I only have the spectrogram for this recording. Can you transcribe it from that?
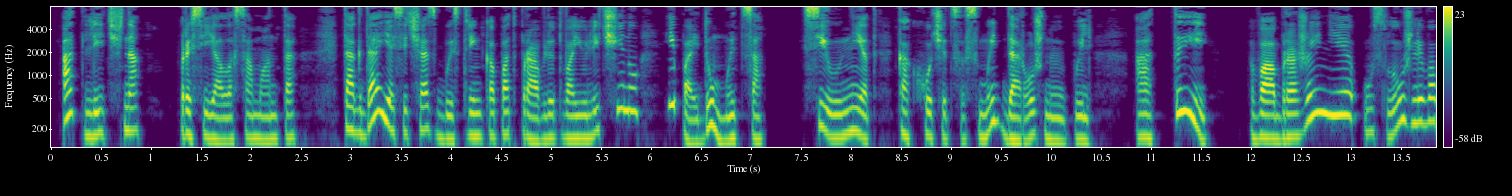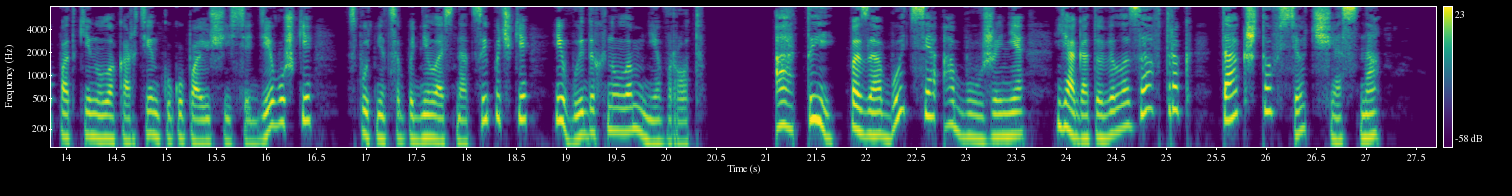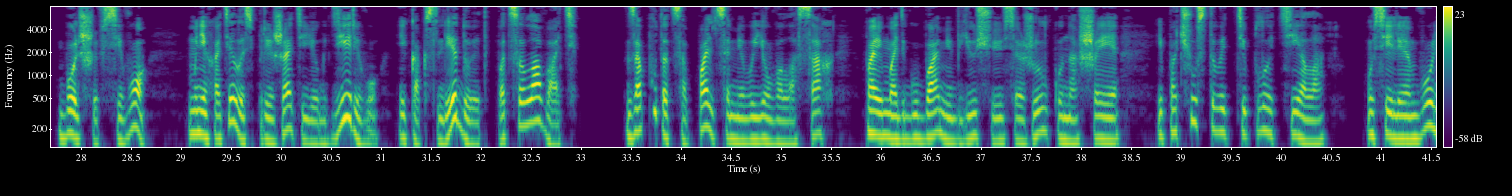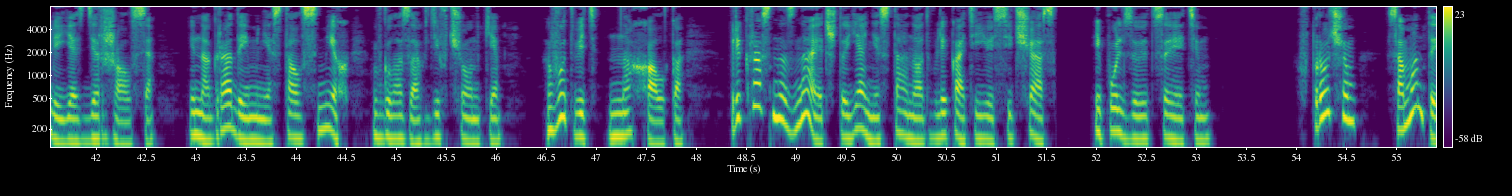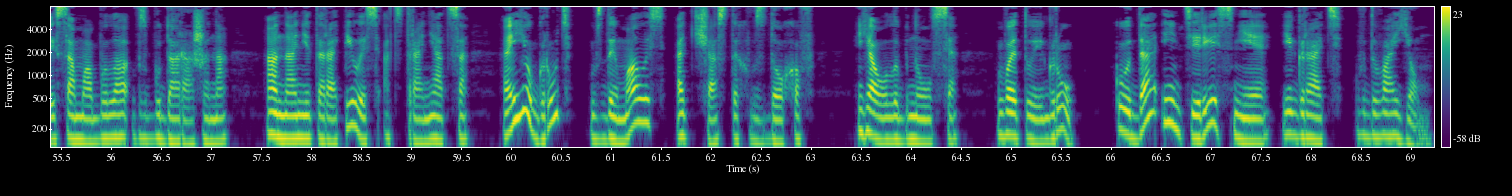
«Отлично», — просияла Саманта. «Тогда я сейчас быстренько подправлю твою личину и пойду мыться. Сил нет, как хочется смыть дорожную пыль. А ты...» Воображение услужливо подкинуло картинку купающейся девушки, спутница поднялась на цыпочки и выдохнула мне в рот. «А ты позаботься об ужине. Я готовила завтрак, так что все честно». Больше всего мне хотелось прижать ее к дереву и как следует поцеловать. Запутаться пальцами в ее волосах, поймать губами бьющуюся жилку на шее и почувствовать тепло тела — Усилием воли я сдержался, и наградой мне стал смех в глазах девчонки. Вот ведь нахалка. Прекрасно знает, что я не стану отвлекать ее сейчас, и пользуется этим. Впрочем, Саманта и сама была взбудоражена. Она не торопилась отстраняться, а ее грудь вздымалась от частых вздохов. Я улыбнулся. В эту игру куда интереснее играть вдвоем.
